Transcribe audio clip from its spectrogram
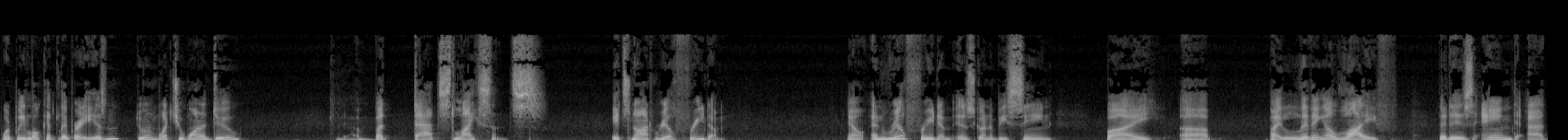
what we look at liberty, isn't doing what you want to do. Mm-hmm. But that's license. It's not real freedom. You know, and real freedom is going to be seen by uh, by living a life that is aimed at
